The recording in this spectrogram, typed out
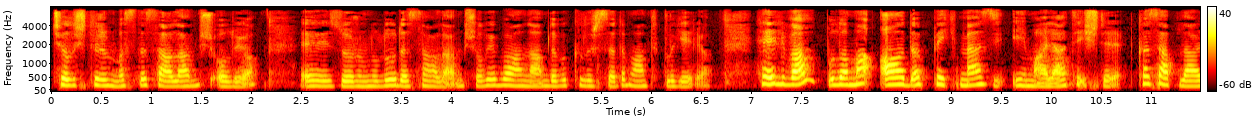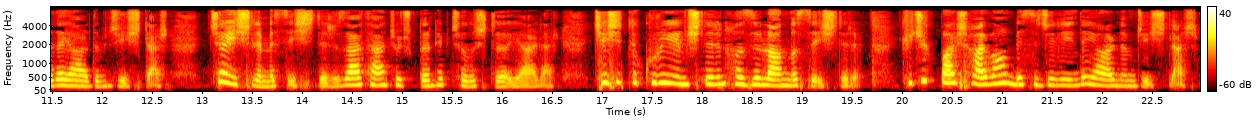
çalıştırılması da sağlanmış oluyor e, zorunluluğu da sağlanmış oluyor. Bu anlamda bakılırsa da mantıklı geliyor. Helva, bulama, ağda, pekmez imalatı işleri. Kasaplarda yardımcı işler. Çay işlemesi işleri. Zaten çocukların hep çalıştığı yerler. Çeşitli kuru yemişlerin hazırlanması işleri. Küçük baş hayvan besiciliğinde yardımcı işler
